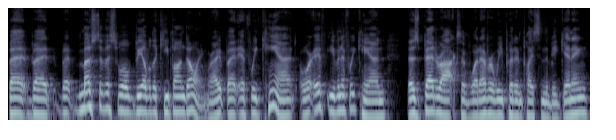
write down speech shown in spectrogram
But but but most of us will be able to keep on going, right? But if we can't, or if even if we can, those bedrocks of whatever we put in place in the beginning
